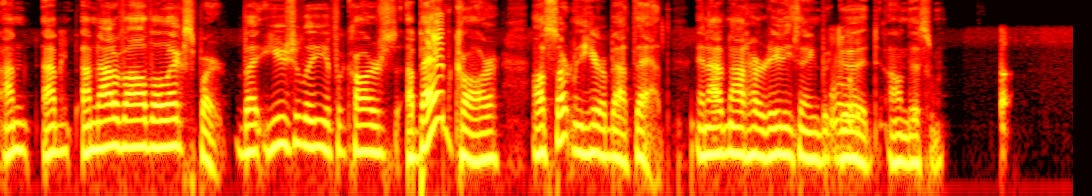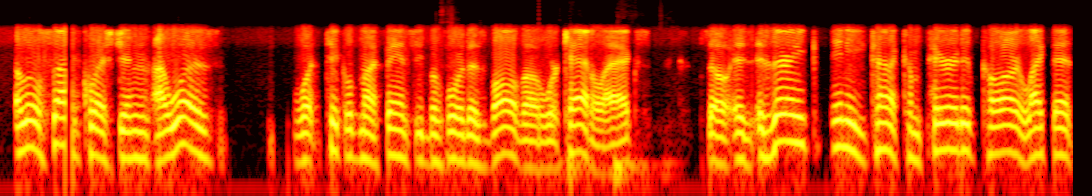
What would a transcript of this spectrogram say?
I'm I'm I'm not a Volvo expert, but usually if a car's a bad car, I'll certainly hear about that. And I've not heard anything but good on this one. A little side question: I was what tickled my fancy before this Volvo were Cadillacs. So is is there any any kind of comparative car like that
